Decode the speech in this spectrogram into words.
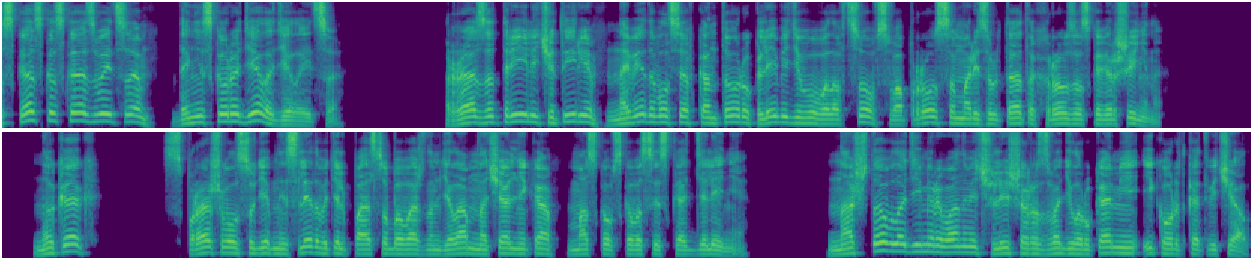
сказка сказывается, да не скоро дело делается. Раза три или четыре наведывался в контору к Лебедеву Воловцов с вопросом о результатах розыска Вершинина. «Ну как?» – спрашивал судебный следователь по особо важным делам начальника московского сыска отделения. На что Владимир Иванович лишь разводил руками и коротко отвечал.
